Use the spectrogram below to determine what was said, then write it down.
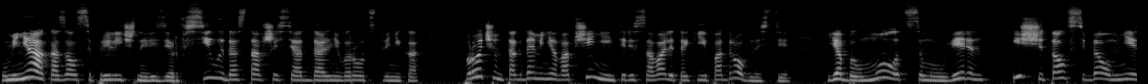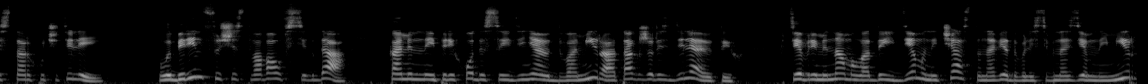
У меня оказался приличный резерв силы, доставшийся от дальнего родственника. Впрочем, тогда меня вообще не интересовали такие подробности. Я был молод, самоуверен и считал себя умнее старых учителей. Лабиринт существовал всегда. Каменные переходы соединяют два мира, а также разделяют их. В те времена молодые демоны часто наведывались в наземный мир,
